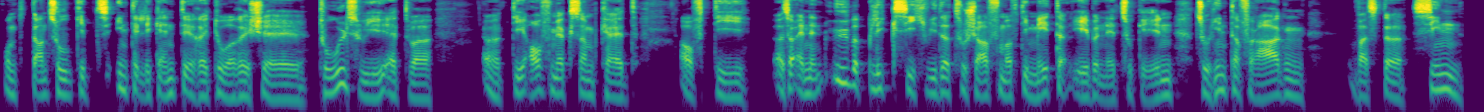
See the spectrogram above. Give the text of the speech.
Und dazu gibt's intelligente rhetorische Tools wie etwa äh, die Aufmerksamkeit auf die also einen Überblick sich wieder zu schaffen, auf die Metaebene zu gehen, zu hinterfragen, was der Sinn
